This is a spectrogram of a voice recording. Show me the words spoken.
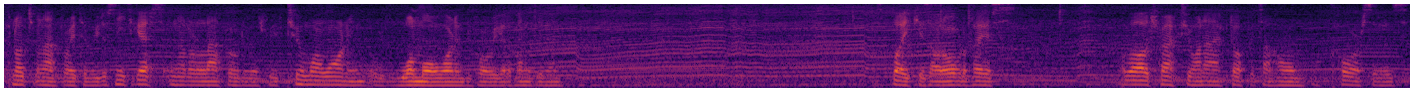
penultimate lap right there. We just need to get another lap out of it. We have two more warning. We have one more warning before we get a penalty then. This bike is all over the place. Of all tracks you want to act up, it's at home. Of course it is.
